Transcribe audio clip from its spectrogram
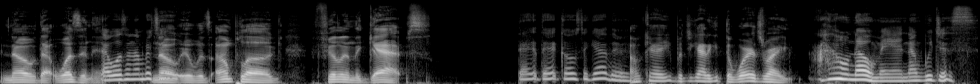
No, that wasn't it. that wasn't number two. no, it was unplug, fill in the gaps. That that goes together. Okay, but you got to get the words right. I don't know, man. We just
